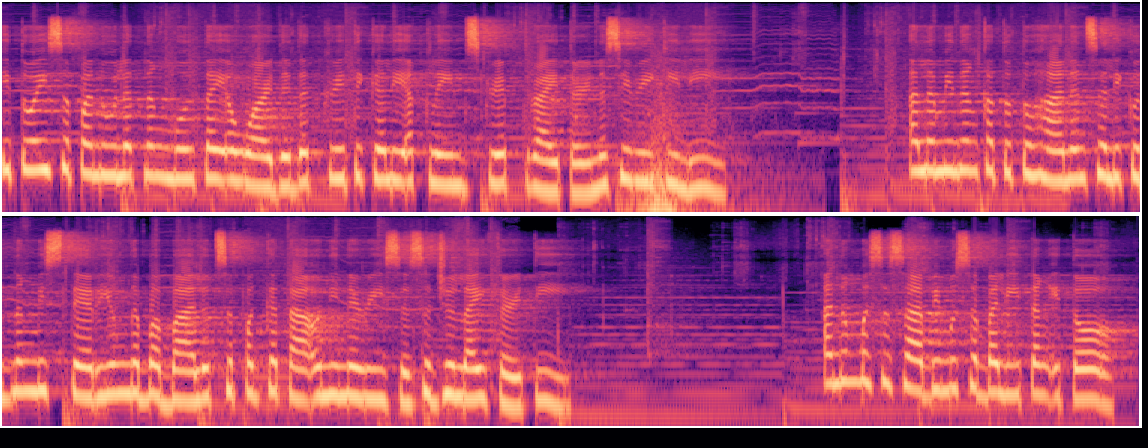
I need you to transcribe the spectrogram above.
Ito ay sa panulat ng multi-awarded at critically acclaimed scriptwriter na si Ricky Lee. Alamin ang katotohanan sa likod ng misteryong nababalot sa pagkatao ni Narisa sa July 30. Anong masasabi mo sa balitang ito?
